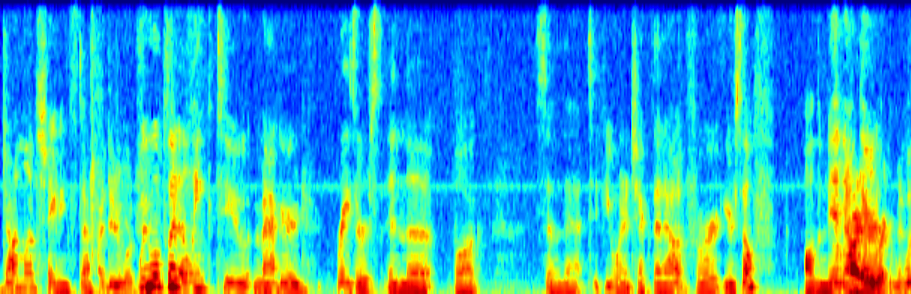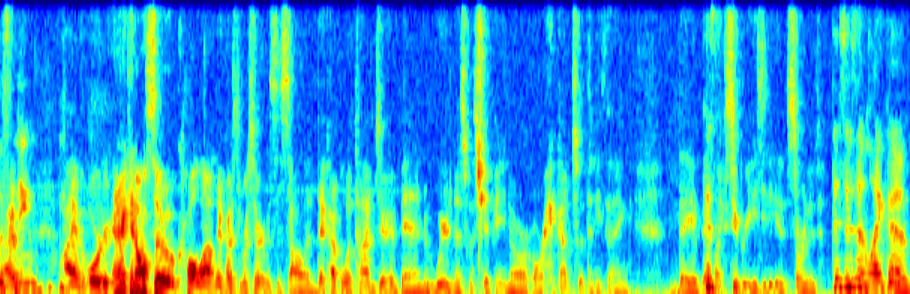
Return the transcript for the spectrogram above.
John loves shaving stuff. I do love. We will put stuff. a link to Maggard razors in the blog so that if you want to check that out for yourself, all the men out Highly there. I've- listening. I have ordered, and I can also call out their customer service is solid. The couple of times there have been weirdness with shipping or, or hiccups with anything, they have been like super easy to get it sorted. This isn't like a.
